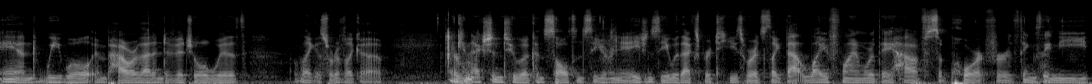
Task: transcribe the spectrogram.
and we will empower that individual with like a sort of like a, a connection to a consultancy or an agency with expertise where it's like that lifeline where they have support for things they need,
